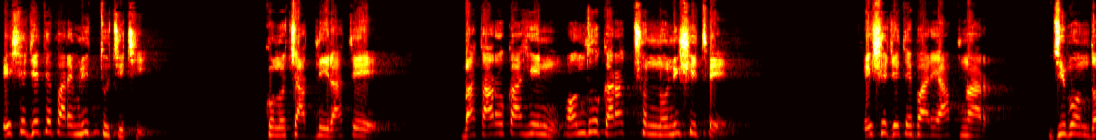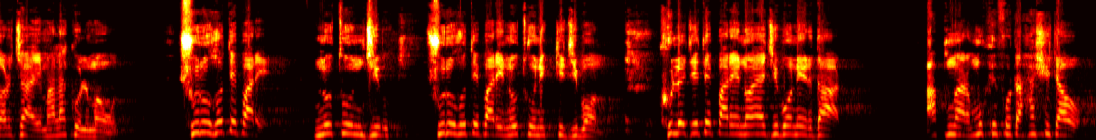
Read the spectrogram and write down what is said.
এসে যেতে পারে মৃত্যু চিঠি। কোনো চাঁদনি রাতে বা তারকাহীন অন্ধকারাচ্ছন্ন নিশীথে এসে যেতে পারে আপনার জীবন দরজায় মালাকুল মৌত শুরু হতে পারে নতুন জীব শুরু হতে পারে নতুন একটি জীবন। খুলে যেতে পারে নয়া জীবনের দ্বার। আপনার মুখে ফোটা হাসিটাও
